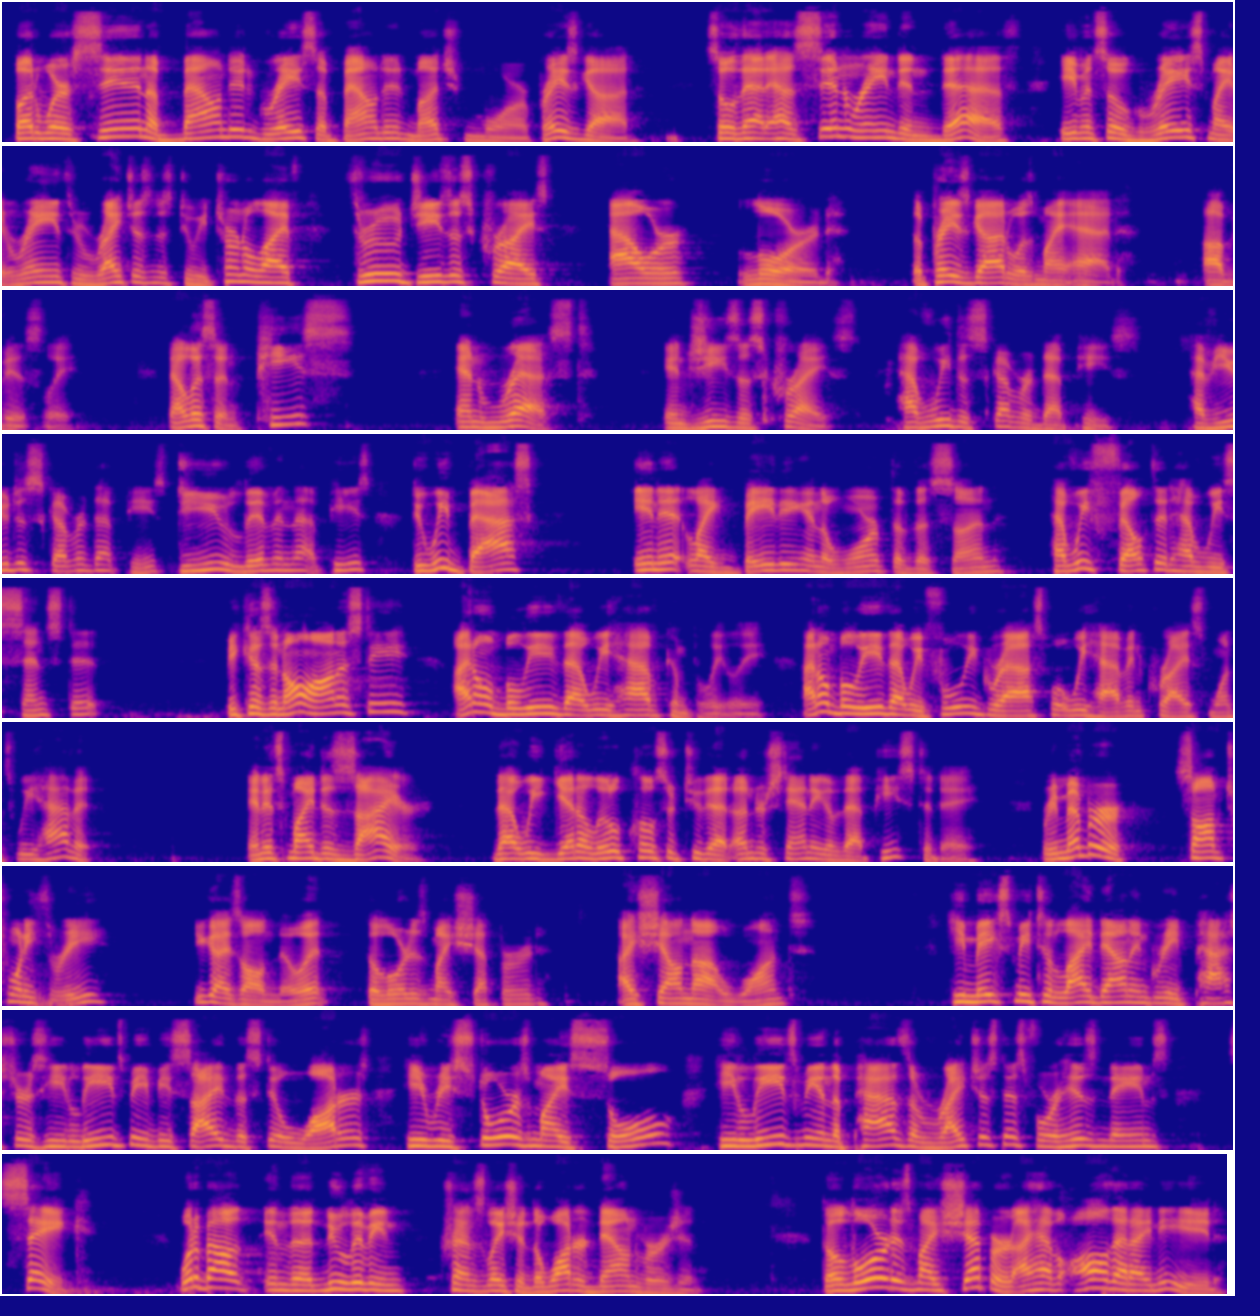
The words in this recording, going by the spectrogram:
but where sin abounded, grace abounded much more. Praise God. So that as sin reigned in death, even so grace might reign through righteousness to eternal life through Jesus Christ our Lord. The praise God was my ad, obviously. Now listen, peace and rest in Jesus Christ. Have we discovered that peace? Have you discovered that peace? Do you live in that peace? Do we bask in it like bathing in the warmth of the sun? Have we felt it? Have we sensed it? Because in all honesty, I don't believe that we have completely. I don't believe that we fully grasp what we have in Christ once we have it. And it's my desire that we get a little closer to that understanding of that peace today. Remember Psalm 23? You guys all know it. The Lord is my shepherd. I shall not want. He makes me to lie down in green pastures. He leads me beside the still waters. He restores my soul. He leads me in the paths of righteousness for his name's sake. What about in the New Living Translation, the watered down version? The Lord is my shepherd. I have all that I need.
